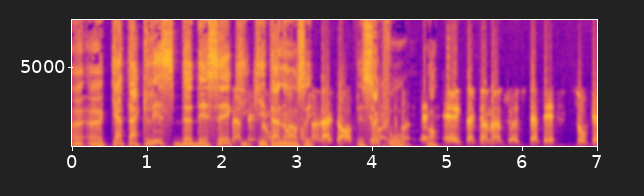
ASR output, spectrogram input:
un, cataclysme de décès qui, qui est annoncé. C'est ça qu'il faut. Bon. Exactement, tout, à fait. Sauf que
